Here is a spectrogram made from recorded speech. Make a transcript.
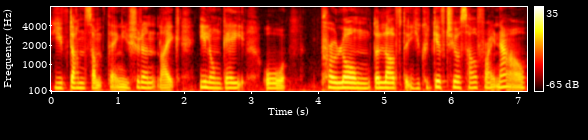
you've done something. You shouldn't like elongate or prolong the love that you could give to yourself right now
